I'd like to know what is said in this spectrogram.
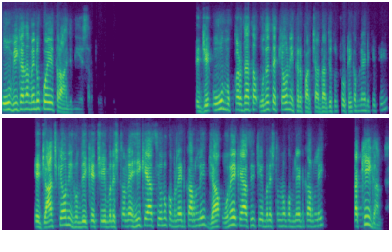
ਉਹ ਵੀ ਕਹਿੰਦਾ ਮੈਨੂੰ ਕੋਈ ਇਤਰਾਜ਼ ਨਹੀਂ ਇਸ ਰਿਪੋਰਟ ਤੇ ਜੇ ਉਹ ਮੁਕਰਦਾ ਤਾਂ ਉਹਦੇ ਤੇ ਕਿਉਂ ਨਹੀਂ ਫਿਰ ਪਰਚਾ ਦਰਜ ਤੂੰ ਝੂਠੀ ਕੰਪਲੇਂਟ ਕੀਤੀ ਇਹ ਜਾਂਚ ਕਿਉਂ ਨਹੀਂ ਹੁੰਦੀ ਕਿ ਚੀਫ ਮਿਨਿਸਟਰ ਨੇ ਹੀ ਕਿਹਾ ਸੀ ਉਹਨੂੰ ਕੰਪਲੇਂਟ ਕਰਨ ਲਈ ਜਾਂ ਉਹਨੇ ਕਿਹਾ ਸੀ ਚੀਫ ਮਿਨਿਸਟਰ ਨੂੰ ਕੰਪਲੇਂਟ ਕਰਨ ਲਈ ਤਾਂ ਕੀ ਗੱਲ ਹੈ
